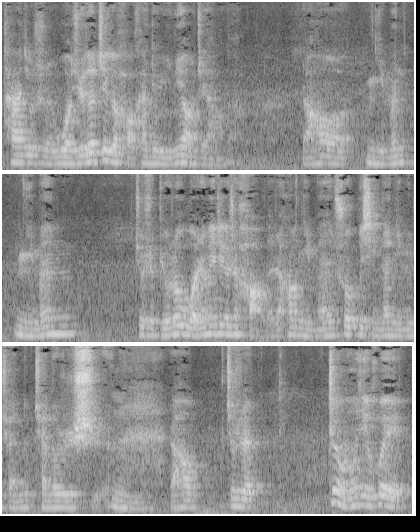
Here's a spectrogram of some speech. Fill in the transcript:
他就是我觉得这个好看就一定要这样的，然后你们你们就是比如说我认为这个是好的，然后你们说不行的，你们全都全都是屎，嗯。然后就是这种东西会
